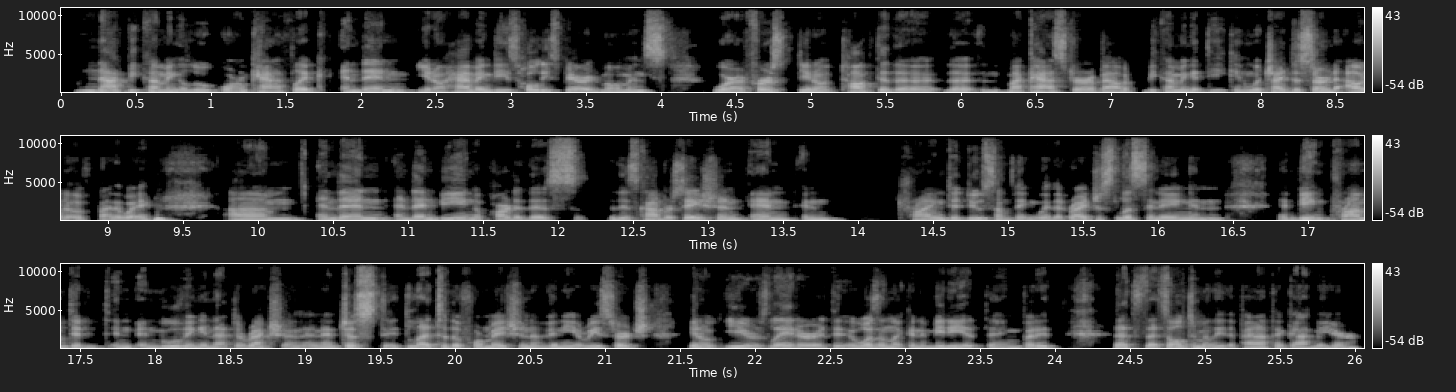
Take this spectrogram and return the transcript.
not becoming a lukewarm Catholic, and then you know having these Holy Spirit moments where I first you know talked to the the my pastor about becoming a deacon, which I discerned out of, by the way, um, and then and then being a part of this this conversation and and trying to do something with it right? Just listening and and being prompted and, and, moving in that direction. And it just it led to the formation of Vinea research you know years later. It, it wasn't like an immediate thing but it that's that's ultimately the path that got me here.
